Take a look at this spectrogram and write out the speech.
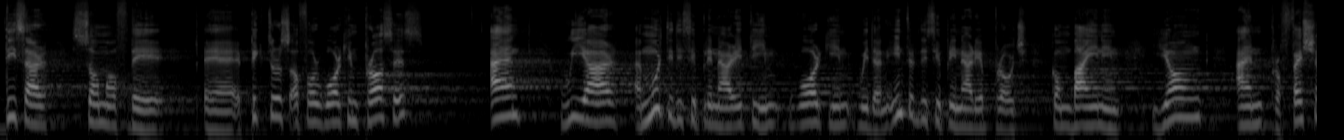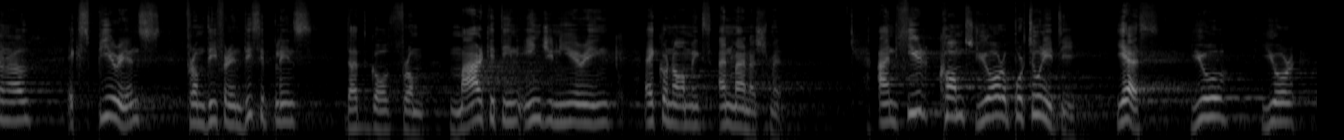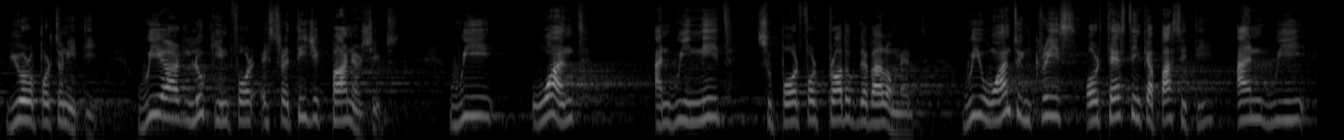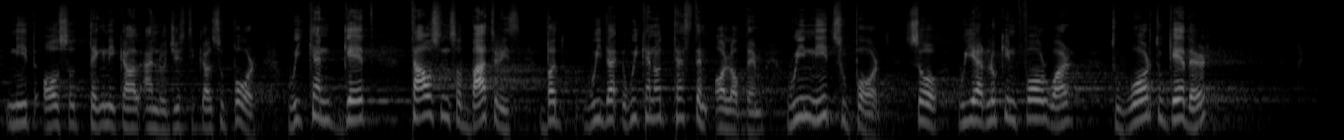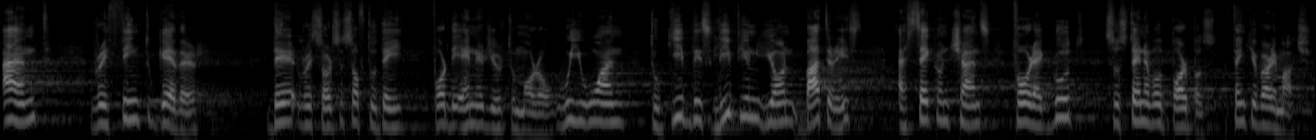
These are some of the uh, pictures of our working process, and we are a multidisciplinary team working with an interdisciplinary approach, combining young and professional experience from different disciplines that go from marketing, engineering, economics, and management. And here comes your opportunity. Yes, you, your, your opportunity. We are looking for strategic partnerships. We want and we need support for product development. We want to increase our testing capacity and we need also technical and logistical support. We can get thousands of batteries but we, we cannot test them, all of them. We need support. So we are looking forward to work together and rethink together the resources of today for the energy of tomorrow. We want to give these lithium-ion batteries a second chance for a good, sustainable purpose. Thank you very much.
